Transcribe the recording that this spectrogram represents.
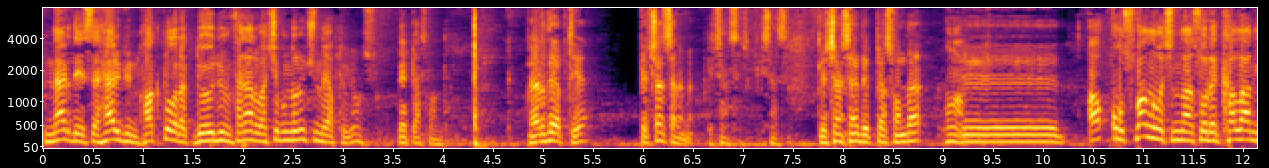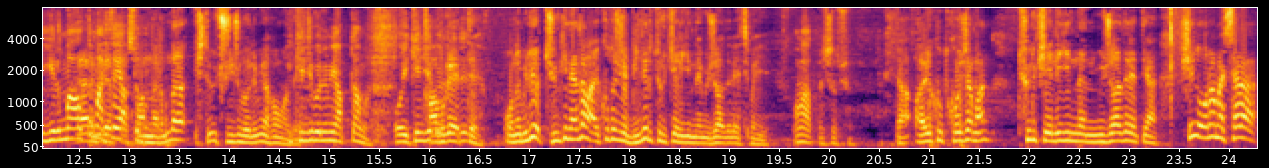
neredeyse her gün haklı olarak dövdüğüm Fenerbahçe bunların üçünü de yaptı biliyor musun? Deplasmanda. Nerede yaptı ya? Geçen sene mi? Geçen sene. Geçen sene. Geçen sene deplasmanda eee A- Osmanlı maçından sonra kalan 26 derbi maçta yaptı. bunu. deplasmanlarında işte 3. bölümü yapamadı. İkinci bölümü yaptı ama. O ikinci Kavga bölümde etti. Onu biliyor. Çünkü neden? Aykut Hoca bilir Türkiye Ligi'nde mücadele etmeyi. Onu atmaya çalışıyorum. Ya Aykut Kocaman Türkiye Ligi'nden mücadele etti yani. Şimdi ona mesela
